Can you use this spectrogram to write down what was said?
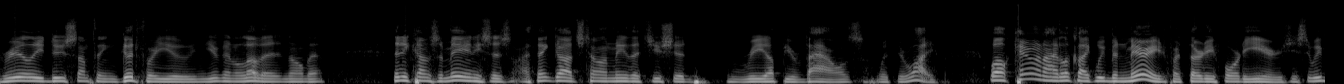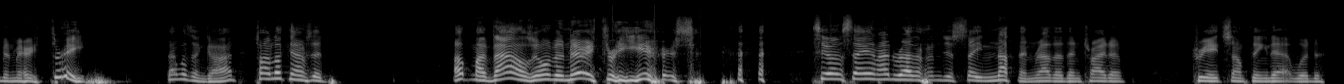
really do something good for you, and you're going to love it and all that." Then he comes to me and he says, "I think God's telling me that you should re-up your vows with your wife." Well, Carol and I look like we've been married for 30, 40 years. You see, we've been married three. That wasn't God. So I looked at him and said, Up my vows. We've only been married three years. see what I'm saying? I'd rather him just say nothing rather than try to create something that would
